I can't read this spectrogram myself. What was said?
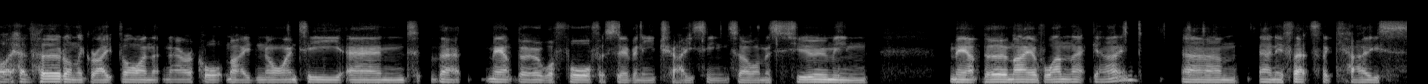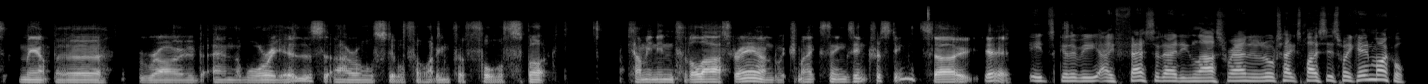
I have heard on the grapevine that Naracoorte made 90 and that Mount Burr were four for 70 chasing. So I'm assuming Mount Burr may have won that game. Um, and if that's the case, Mount Burr, Robe, and the Warriors are all still fighting for fourth spot coming into the last round, which makes things interesting. So, yeah. It's going to be a fascinating last round, and it all takes place this weekend, Michael.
